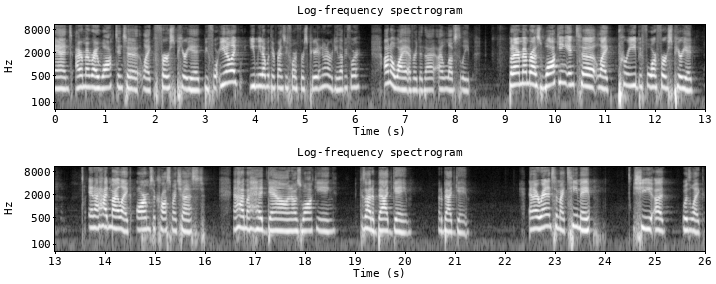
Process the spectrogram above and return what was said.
and I remember I walked into like first period before, you know, like you meet up with your friends before first period. Anyone ever do that before? I don't know why I ever did that. I love sleep. But I remember I was walking into like pre before first period, and I had my like arms across my chest, and I had my head down, and I was walking because I had a bad game. I had a bad game. And I ran into my teammate. She uh, was like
